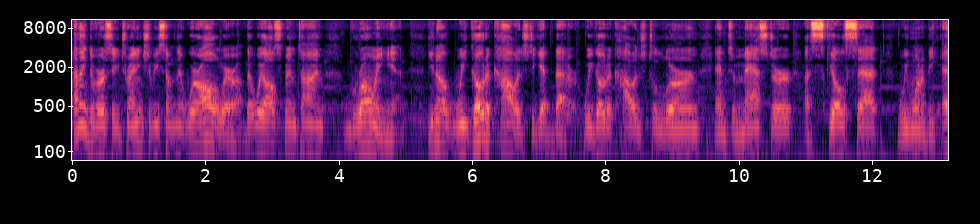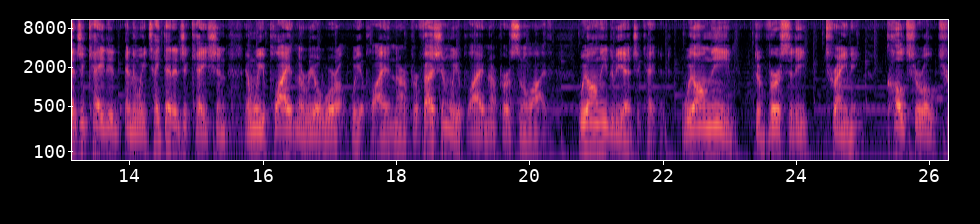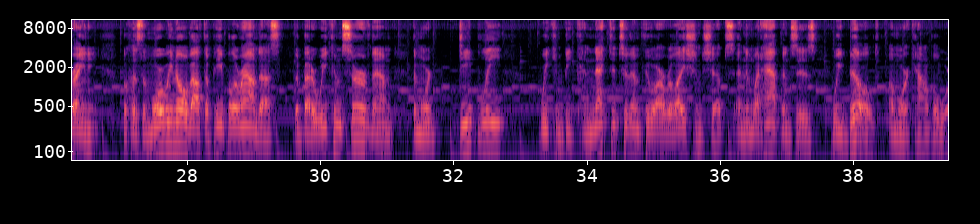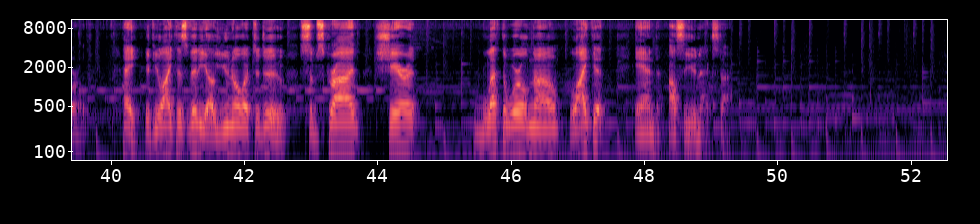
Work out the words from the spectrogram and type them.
I think diversity training should be something that we're all aware of, that we all spend time growing in. You know, we go to college to get better. We go to college to learn and to master a skill set. We want to be educated, and then we take that education and we apply it in the real world. We apply it in our profession, we apply it in our personal life. We all need to be educated. We all need diversity training, cultural training, because the more we know about the people around us, the better we can serve them, the more deeply we can be connected to them through our relationships. And then what happens is we build a more accountable world. Hey, if you like this video, you know what to do. Subscribe, share it, let the world know, like it, and I'll see you next time.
